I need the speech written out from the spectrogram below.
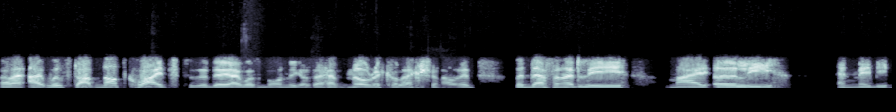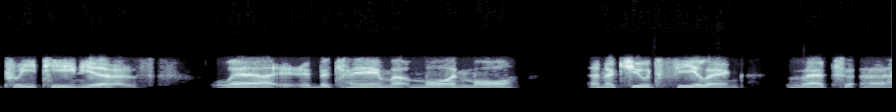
Well, I, will start not quite to the day I was born because I have no recollection of it, but definitely my early and maybe preteen years, where it became more and more an acute feeling that uh,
